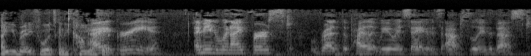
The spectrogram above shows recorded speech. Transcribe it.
are you ready for what's going to come with I it? agree. I mean, when I first read the pilot, we always say it was absolutely the best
